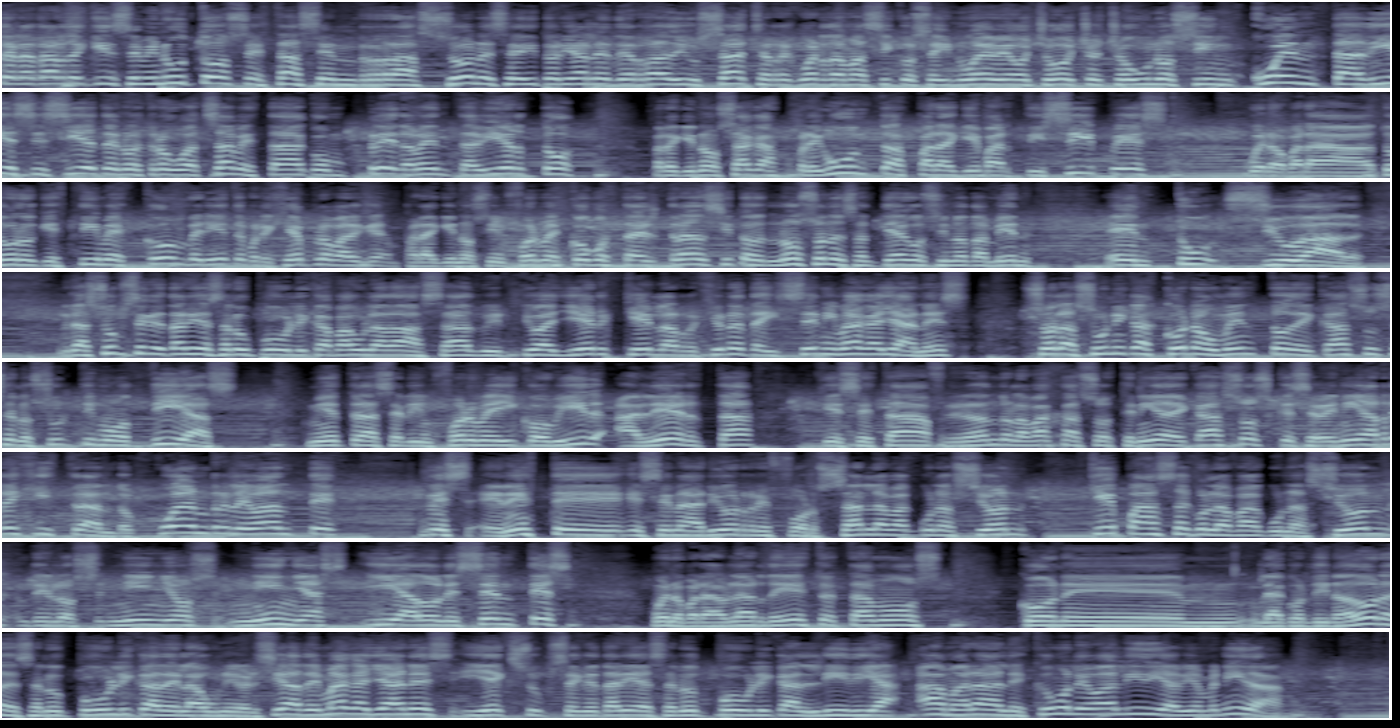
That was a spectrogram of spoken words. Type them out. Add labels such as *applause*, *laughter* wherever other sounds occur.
7 de la tarde, 15 minutos. Estás en Razones Editoriales de Radio Usach. Recuerda más 569-8881-5017. Nuestro WhatsApp está completamente abierto para que nos hagas preguntas, para que participes. Bueno, para todo lo que estimes conveniente, por ejemplo, para que, nos informes cómo está el tránsito, no solo en Santiago, sino también en tu ciudad. La subsecretaria de Salud Pública, Paula Daza, advirtió ayer que las regiones de Aysén y Magallanes son las únicas con aumento de casos en los últimos días, mientras el informe ICOVID alerta que se está frenando la baja sostenida de casos que se venía registrando. ¿Cuán relevante es en este escenario reforzar la vacunación? ¿Qué pasa con la vacunación de los niños, niñas y adolescentes? Bueno, para hablar de esto estamos con eh, la coordinadora de salud pública de la Universidad de Magallanes y ex subsecretaria de salud pública, Lidia Amarales. ¿Cómo le va, Lidia? Bienvenida.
